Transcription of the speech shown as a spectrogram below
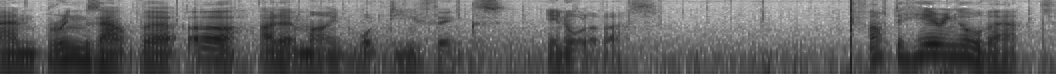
and brings out the, oh, I don't mind, what do you thinks in all of us. After hearing all that,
